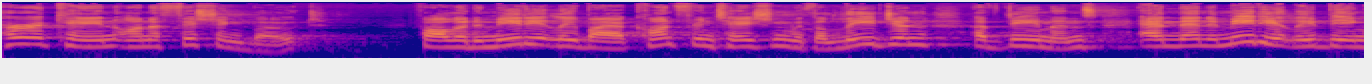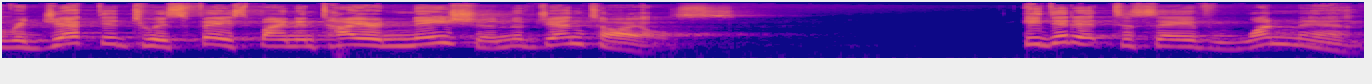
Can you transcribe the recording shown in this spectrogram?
hurricane on a fishing boat, followed immediately by a confrontation with a legion of demons, and then immediately being rejected to his face by an entire nation of Gentiles? He did it to save one man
